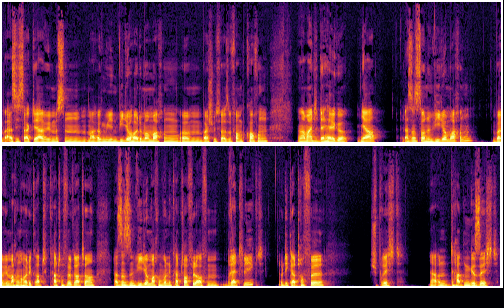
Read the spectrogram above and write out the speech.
als ich sagte, ja, wir müssen mal irgendwie ein Video heute mal machen, ähm, beispielsweise vom Kochen. Und dann meinte der Helge, ja, lass uns doch ein Video machen, weil wir machen heute gerade Kartoffelgratin. Lass uns ein Video machen, wo eine Kartoffel auf dem Brett liegt und die Kartoffel spricht. Ja, und hat ein Gesicht.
